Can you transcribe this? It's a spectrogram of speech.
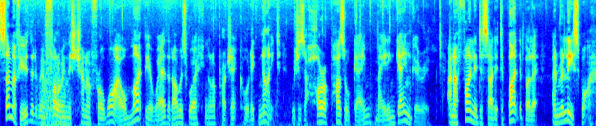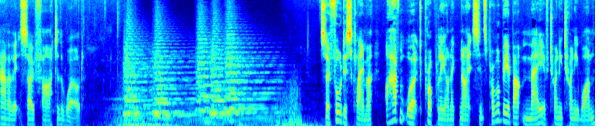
Some of you that have been following this channel for a while might be aware that I was working on a project called Ignite, which is a horror puzzle game made in Game Guru, and I finally decided to bite the bullet and release what I have of it so far to the world. So full disclaimer, I haven't worked properly on Ignite since probably about May of 2021.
